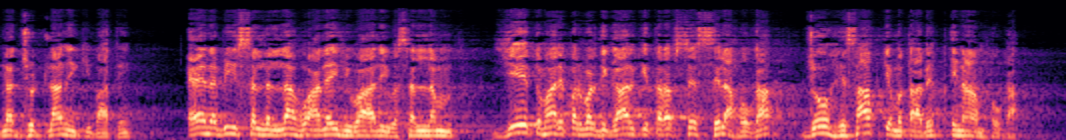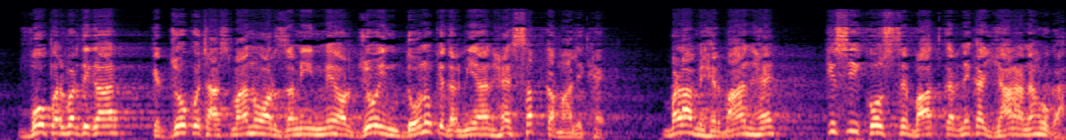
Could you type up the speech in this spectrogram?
न झुटलाने की बातें। ए नबी सल्लल्लाहु अलैहि वसल्लम, ये तुम्हारे परवरदिगार की तरफ़ से सिला होगा, जो हिसाब के मुताबिक इनाम होगा। वो परवरदिगार कि जो कुछ आसमानों और ज़मीन में और जो इन दोनों के दरमियान है सबका मालिक है। बड़ा मेहरबान है, किसी को उससे बात करने का यारा ना होगा।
